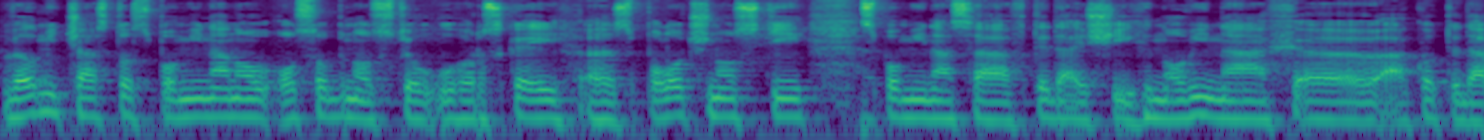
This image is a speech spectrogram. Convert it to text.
veľmi často spomínanou osobnosťou uhorskej e, spoločnosti. Spomína sa v tedajších novinách e, ako teda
